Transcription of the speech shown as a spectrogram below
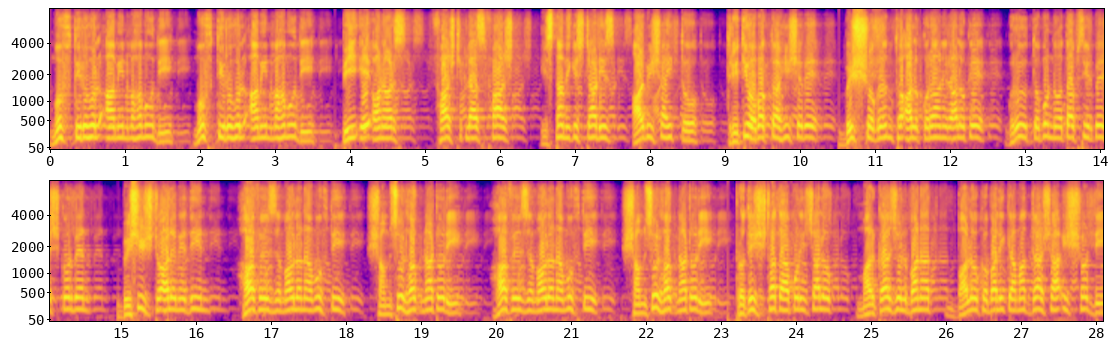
Mufti Ruhul Amin Mahmudi, Mufti Ruhul Amin Mahmudi BA honours first class first Islamic studies আরবি সাহিত্য তৃতীয় বক্তা হিসেবে বিশ্ব গ্রন্থ আল কোরআনের আলোকে গুরুত্বপূর্ণ তাফসির পেশ করবেন বিশিষ্ট আলেমে দিন হাফেজ মাওলানা মুফতি শামসুল হক নাটোরি। হাফেজ মাওলানা মুফতি শামসুল হক নাটোরি, প্রতিষ্ঠাতা পরিচালক মার্কাজুল বানাত বালক বালিকা মাদ্রাসা ঈশ্বরদী।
